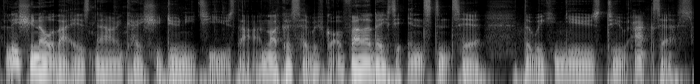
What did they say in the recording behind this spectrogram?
at least you know what that is now in case you do need to use that. And like I said, we've got a validator instance here that we can use to access.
